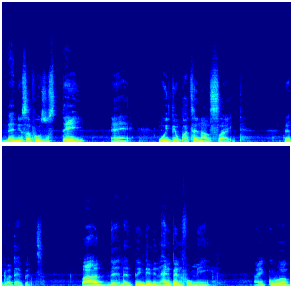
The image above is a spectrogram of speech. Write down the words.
Then you're supposed to stay uh, with your paternal side. That's what happens. But the, that thing didn't happen for me. I grew up,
